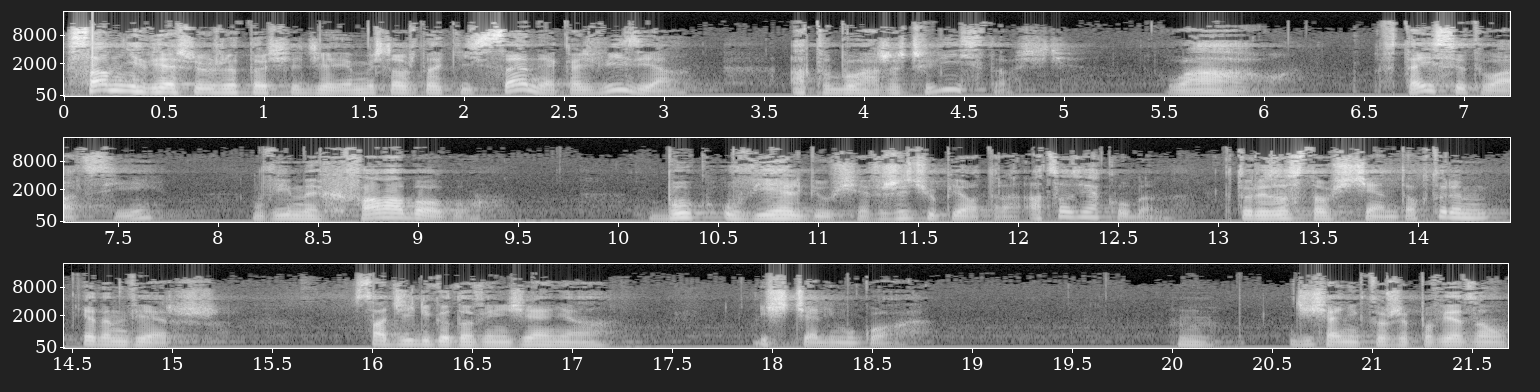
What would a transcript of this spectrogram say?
sam nie wierzył, że to się dzieje. Myślał, że to jakiś sen, jakaś wizja. A to była rzeczywistość. Wow! W tej sytuacji mówimy chwała Bogu. Bóg uwielbił się w życiu Piotra. A co z Jakubem, który został ścięty, o którym jeden wiersz. Sadzili go do więzienia i ścieli mu głowę. Hmm. Dzisiaj niektórzy powiedzą,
